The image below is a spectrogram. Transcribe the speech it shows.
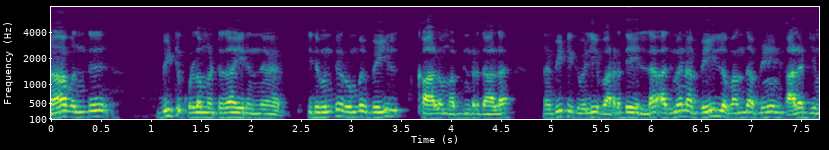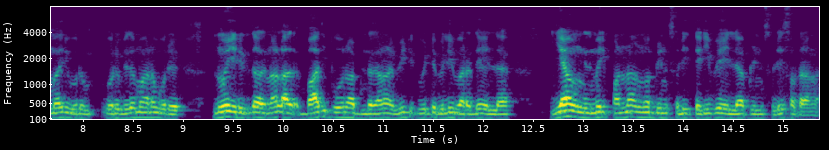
நான் வந்து வீட்டுக்குள்ள மட்டும்தான் இருந்தேன். இது வந்து ரொம்ப வெயில் காலம் அப்படின்றதால நான் வீட்டுக்கு வெளியே வர்றதே இல்லை. அதுமாதிரி நான் வெயிலில் வந்தேன் அப்படின்னு எனக்கு அலர்ஜி மாதிரி ஒரு ஒரு விதமான ஒரு நோய் இருக்குது. அதனால அது பாதிப்பு வரும் அப்படின்றதால நான் வீட்டுக்கு விட்டு வெளியே வரதே இல்லை. ஏன் அவங்க இது மாதிரி பண்ணாங்க அப்படின்னு சொல்லி தெரியவே இல்லை அப்படின்னு சொல்லி சொல்றாங்க.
